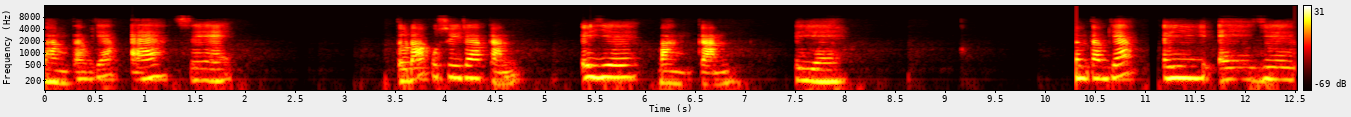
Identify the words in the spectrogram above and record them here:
bằng tam giác ACE. Từ đó cô suy ra cạnh IE bằng cạnh IE. Nên tam giác IEG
